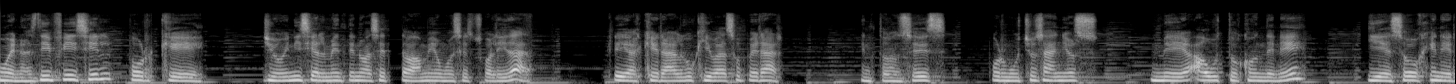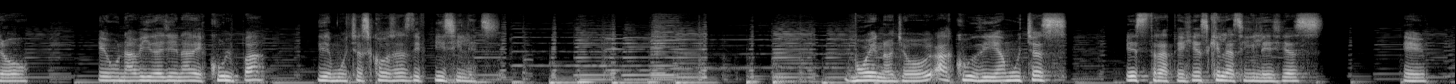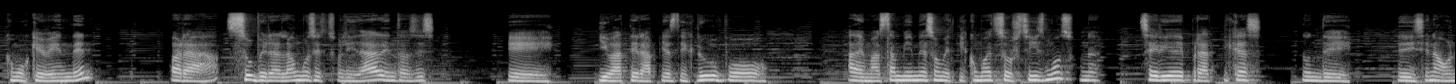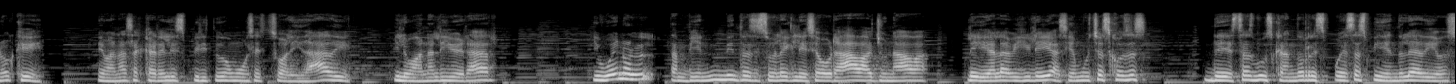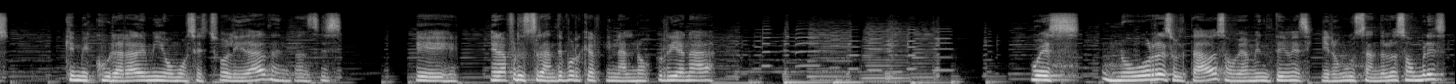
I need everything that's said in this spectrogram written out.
Bueno, es difícil porque yo inicialmente no aceptaba mi homosexualidad. Creía que era algo que iba a superar. Entonces, por muchos años me autocondené y eso generó eh, una vida llena de culpa y de muchas cosas difíciles. Bueno, yo acudí a muchas estrategias que las iglesias eh, como que venden para superar la homosexualidad, entonces eh, iba a terapias de grupo, además también me sometí como a exorcismos, una serie de prácticas donde le dicen a uno que le van a sacar el espíritu de homosexualidad y, y lo van a liberar. Y bueno, también mientras estuve en la iglesia oraba, ayunaba, leía la Biblia y hacía muchas cosas de estas buscando respuestas, pidiéndole a Dios que me curara de mi homosexualidad. Entonces eh, era frustrante porque al final no ocurría nada. Pues no hubo resultados, obviamente me siguieron gustando los hombres.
